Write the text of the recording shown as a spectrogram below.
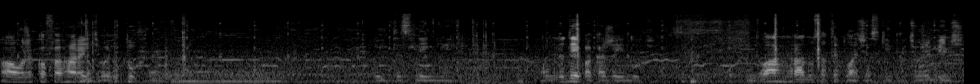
А, вже кофе горить, ой, тухне. Вийти з лінії. Вон людей покажи йдуть. 2 градуса тепла чи скільки, чи вже більше.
